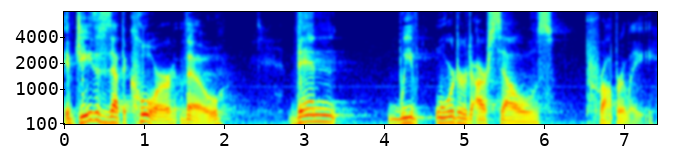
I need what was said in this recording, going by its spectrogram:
If Jesus is at the core, though, then we've ordered ourselves properly.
